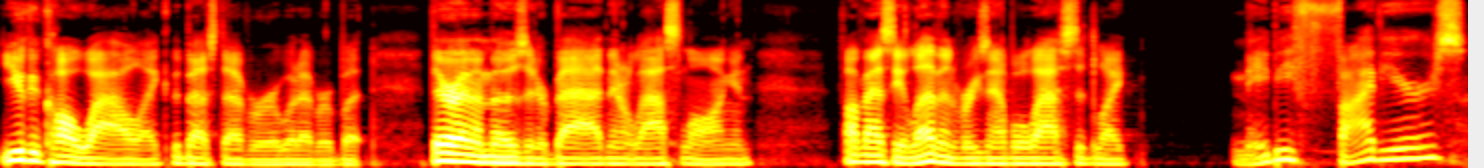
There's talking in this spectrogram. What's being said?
you could call WoW like the best ever or whatever, but there are MMOs that are bad. They don't last long. And Final Fantasy 11, for example, lasted like maybe five years,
